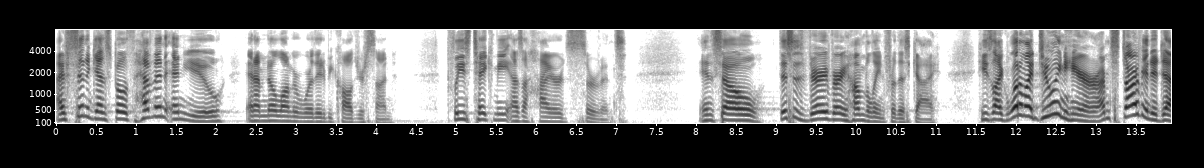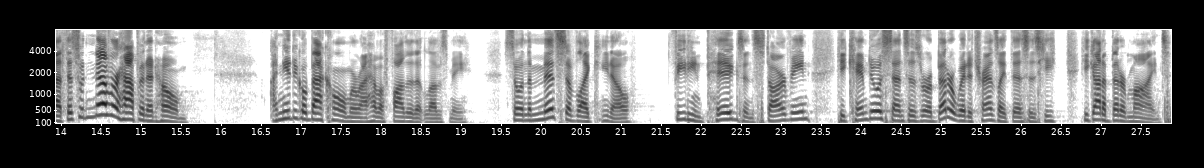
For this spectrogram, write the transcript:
I've sinned against both heaven and you, and I'm no longer worthy to be called your son. Please take me as a hired servant. And so this is very, very humbling for this guy. He's like, What am I doing here? I'm starving to death. This would never happen at home. I need to go back home where I have a father that loves me. So, in the midst of like, you know, feeding pigs and starving, he came to his senses, or a better way to translate this is he, he got a better mind.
